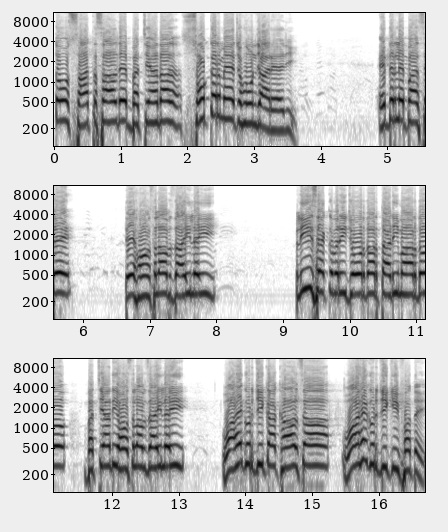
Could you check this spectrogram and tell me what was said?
ਤੋਂ 7 ਸਾਲ ਦੇ ਬੱਚਿਆਂ ਦਾ ਸੋਕਰ ਮੈਚ ਹੋਣ ਜਾ ਰਿਹਾ ਜੀ। ਇਧਰਲੇ ਪਾਸੇ ਤੇ ਹੌਸਲਾ ਅਫਜ਼ਾਈ ਲਈ ਪਲੀਜ਼ ਇੱਕ ਵਾਰੀ ਜ਼ੋਰਦਾਰ ਤਾੜੀ ਮਾਰ ਦਿਓ। ਬੱਚਿਆਂ ਦੀ ਹੌਸਲਾ ਅਫਜ਼ਾਈ ਲਈ ਵਾਹਿਗੁਰੂ ਜੀ ਕਾ ਖਾਲਸਾ, ਵਾਹਿਗੁਰੂ ਜੀ ਕੀ ਫਤਿਹ।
